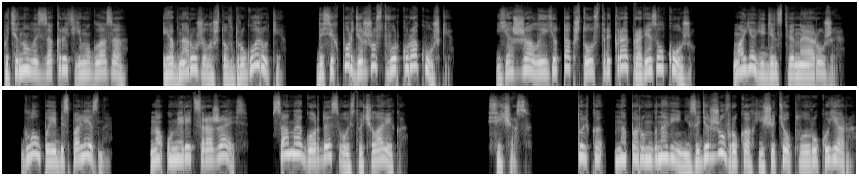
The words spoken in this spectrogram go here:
Потянулась закрыть ему глаза и обнаружила, что в другой руке до сих пор держу створку ракушки. Я сжала ее так, что острый край прорезал кожу. Мое единственное оружие. Глупое и бесполезное. Но умереть сражаясь — самое гордое свойство человека. Сейчас. Только на пару мгновений задержу в руках еще теплую руку Яра,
